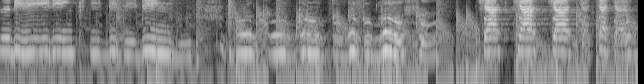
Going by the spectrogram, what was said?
リリンリリリリンググググググググースチャチャチャチャチャチャ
